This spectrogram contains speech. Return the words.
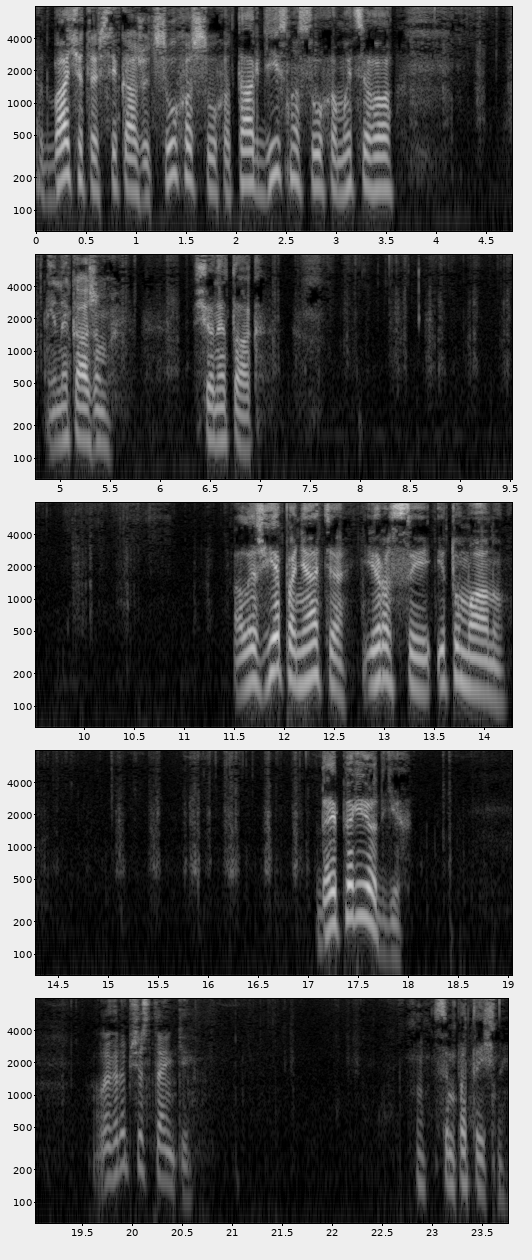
От бачите, всі кажуть сухо, сухо. Так, дійсно сухо. Ми цього і не кажемо, що не так. Але ж є поняття і роси, і туману. Дай період їх. Але гриб чистенький. Симпатичний.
